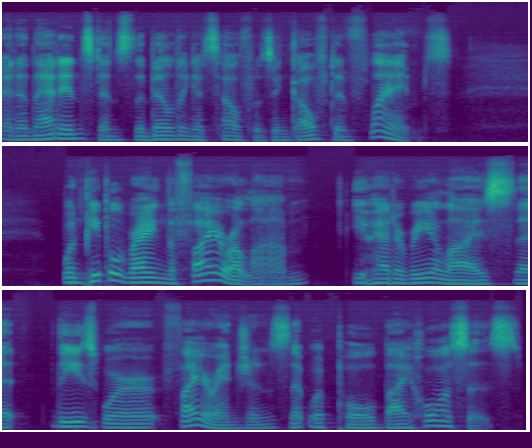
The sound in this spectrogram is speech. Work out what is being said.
And in that instance, the building itself was engulfed in flames. When people rang the fire alarm, you had to realize that these were fire engines that were pulled by horses.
